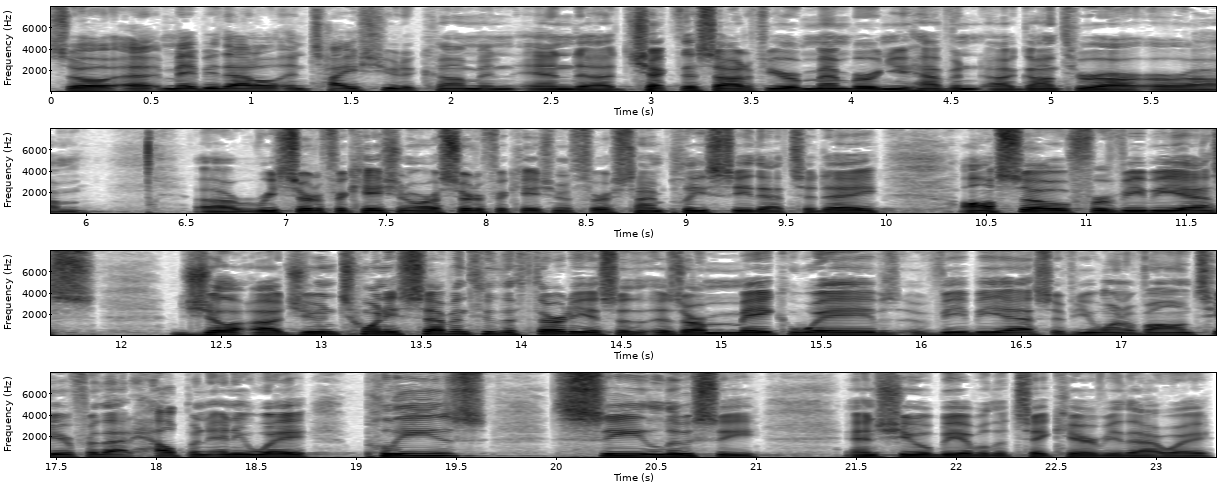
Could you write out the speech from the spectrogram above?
So uh, maybe that'll entice you to come and, and uh, check this out. If you're a member and you haven't uh, gone through our, our um, uh, recertification or a certification for the first time, please see that today. Also for VBS, uh, June 27th through the 30th is our Make Waves VBS. If you want to volunteer for that, help in any way, please see Lucy and she will be able to take care of you that way.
